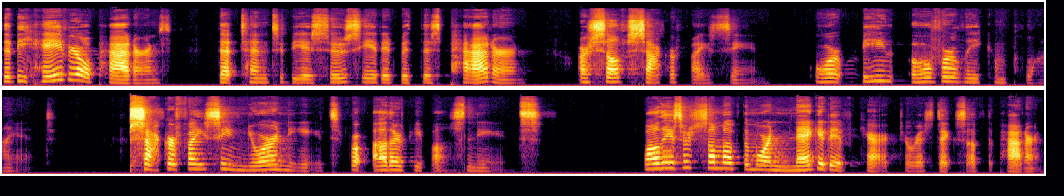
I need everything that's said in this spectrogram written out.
The behavioral patterns that tend to be associated with this pattern are self sacrificing or being overly compliant, sacrificing your needs for other people's needs. While these are some of the more negative characteristics of the pattern,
